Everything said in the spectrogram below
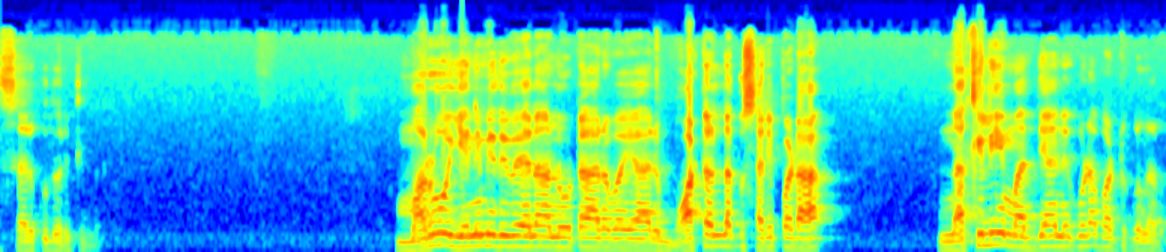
సరుకు దొరికింది. మరో ఎనిమిది వేల నూట అరవై ఆరు బాటిళ్ళకు సరిపడా నకిలీ మద్యాన్ని కూడా పట్టుకున్నారు.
